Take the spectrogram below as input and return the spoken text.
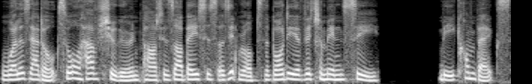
well as adults all have sugar in part as our basis as it robs the body of vitamin C, B complex,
